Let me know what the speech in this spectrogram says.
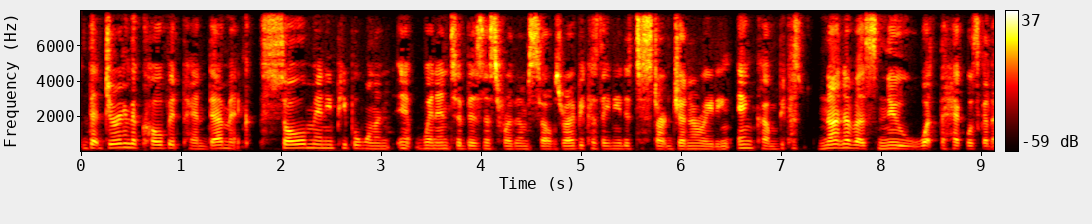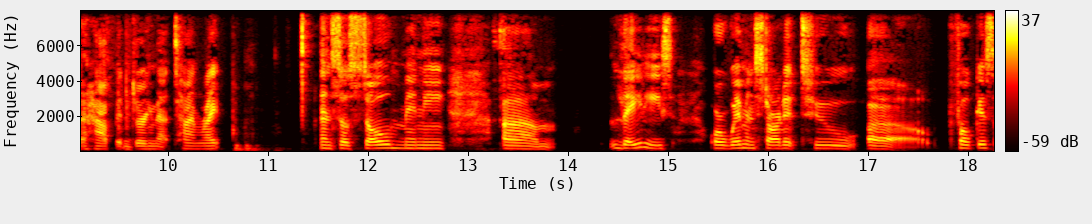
that during the COVID pandemic, so many people went, in, went into business for themselves, right? Because they needed to start generating income because none of us knew what the heck was going to happen during that time, right? And so, so many um, ladies or women started to uh, focus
